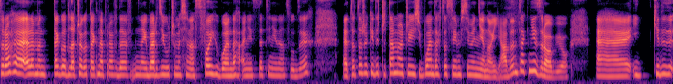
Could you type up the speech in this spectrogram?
trochę element tego, dlaczego tak naprawdę najbardziej uczymy się na swoich błędach, a niestety nie na cudzych, e, to to, że kiedy czytamy o czyichś błędach, to sobie myślimy, nie no, ja bym tak nie zrobił. E, I kiedy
